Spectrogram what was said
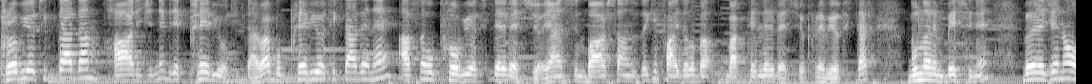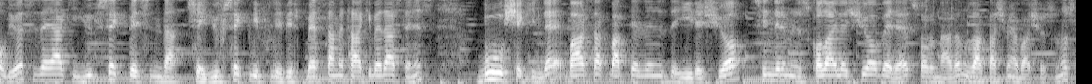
Probiyotiklerden haricinde bir de prebiyotikler var. Bu prebiyotiklerde ne? Aslında bu probiyotikleri besliyor. Yani sizin bağırsağınızdaki faydalı bakterileri besliyor prebiyotikler. Bunların besini. Böylece ne oluyor? Siz eğer ki yüksek besinden şey yüksek lifli bir beslenme takip ederseniz bu şekilde bağırsak bakterileriniz de iyileşiyor. Sindiriminiz kolaylaşıyor ve de sorunlardan uzaklaşmaya başlıyorsunuz.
